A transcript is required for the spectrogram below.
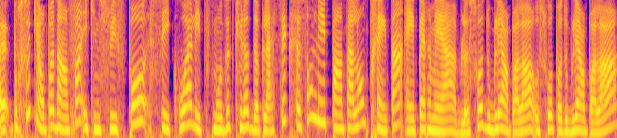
euh, pour ceux qui n'ont pas d'enfants et qui ne suivent pas, c'est quoi les petites maudites culottes de plastique? Ce sont les pantalons de printemps imperméables, soit doublés en polar ou soit pas doublés en polar.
